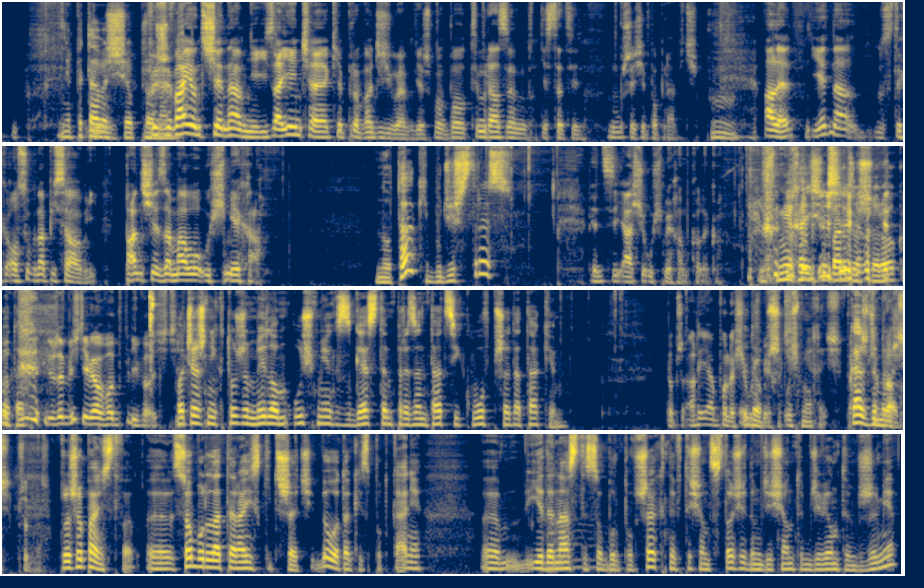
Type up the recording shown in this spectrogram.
nie pytałeś się o program. Wyżywając się na mnie i zajęcia, jakie prowadziłem, wiesz, bo, bo tym razem niestety muszę się poprawić. Hmm. Ale jedna z tych osób napisała mi: Pan się za mało uśmiecha. No tak, i budzisz stres. Więc ja się uśmiecham, kolego. Uśmiechaj się bardzo szeroko, tak. Żebyś nie miał wątpliwości. Chociaż niektórzy mylą uśmiech z gestem prezentacji kłów przed atakiem. Dobrze, ale ja wolę się Dobrze, uśmiechać. uśmiechaj się. W tak, każdym razie, proszę Państwa, e, Sobór Laterański III. Było takie spotkanie. 11 Sobór Powszechny w 1179 w Rzymie.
